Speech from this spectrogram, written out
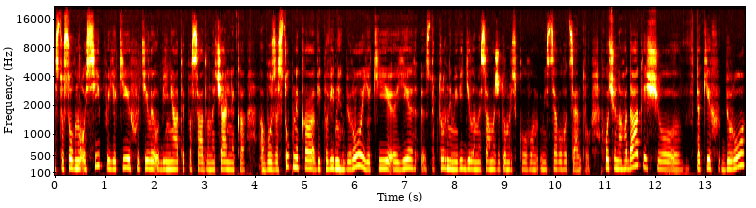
стосовно осіб, які хотіли обійняти посаду начальника або заступника відповідних бюро, які є структурними відділами саме Житомирського місцевого центру. Хочу нагадати, що в таких бюро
